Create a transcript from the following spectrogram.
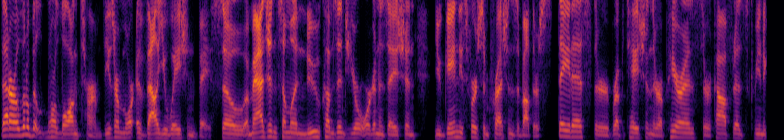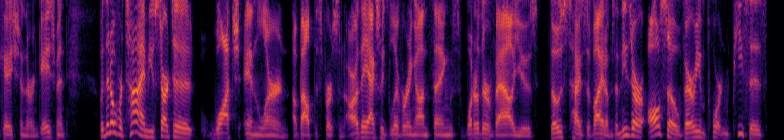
that are a little bit more long term. These are more evaluation based. So imagine someone new comes into your organization, you gain these first impressions about their status, their reputation, their appearance, their confidence, communication, and their engagement. But then over time, you start to watch and learn about this person. Are they actually delivering on things? What are their values? Those types of items. And these are also very important pieces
